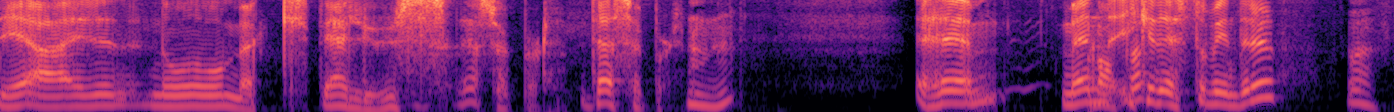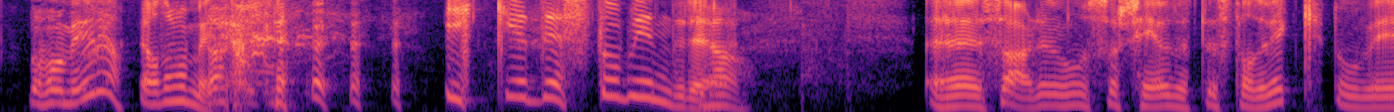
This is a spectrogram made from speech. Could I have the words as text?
det er noe møkk. Det er lus. Det er søppel. Det er søppel. Em, men Plante. ikke desto mindre Det var mer, ja. Ja, det var mer. ikke desto mindre ja. eh, så, er det noe, så skjer jo dette stadig vekk, noe vi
